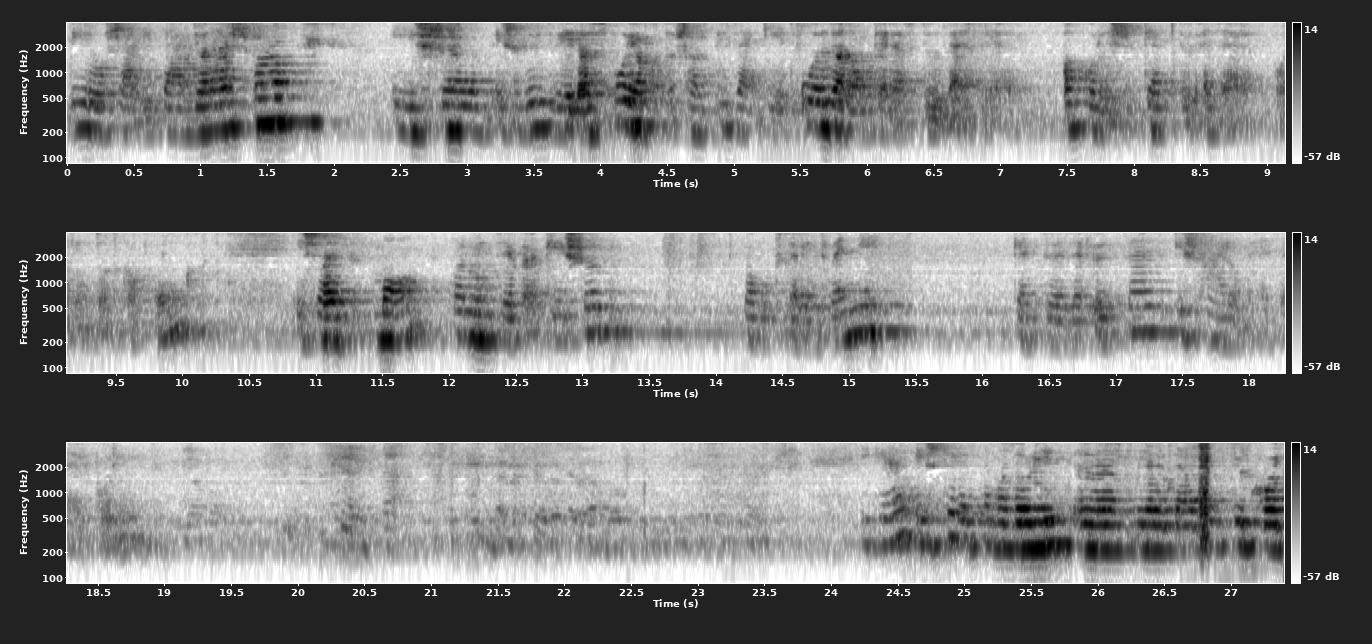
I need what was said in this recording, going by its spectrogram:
bírósági tárgyalás van, és, és az ügyvéd az folyamatosan 12 oldalon keresztül beszél, akkor is 2000 forintot kapunk. És ez ma, 30 évvel később, maguk szerint mennyi? 2500 és 3000 forint. Igen, és kérdeztem az Olit, mielőtt elkezdjük, hogy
